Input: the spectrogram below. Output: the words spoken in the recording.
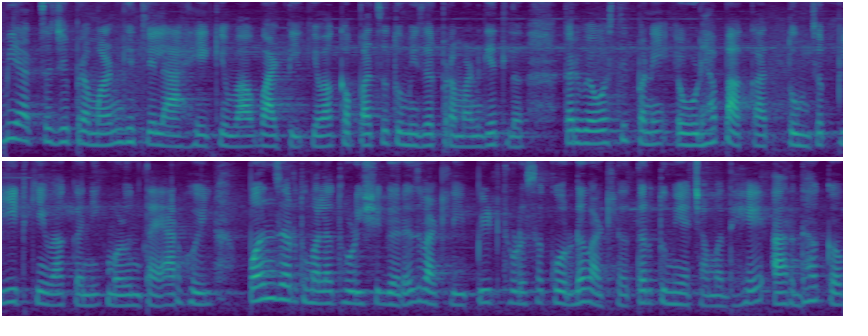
मी आजचं जे प्रमाण घेतलेलं आहे किंवा वाटी किंवा कपाचं तुम्ही जर प्रमाण घेतलं तर व्यवस्थितपणे एवढ्या पाकात तुमचं पीठ किंवा कणिक मळून तयार होईल. पण जर तुम्हाला थोडीशी गरज वाटली पीठ थोडंसं कोरडं वाटलं तर तुम्ही याच्यामध्ये अर्धा कप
